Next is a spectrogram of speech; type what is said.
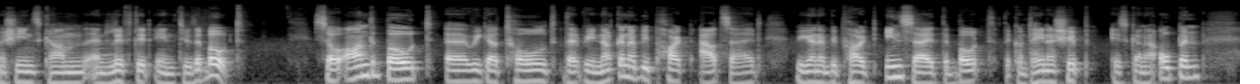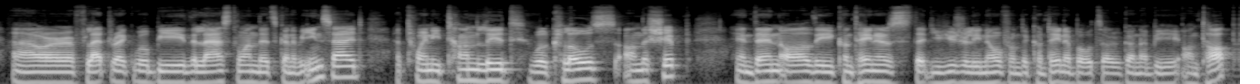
machines come and lift it into the boat. So on the boat, uh, we got told that we're not gonna be parked outside. We're gonna be parked inside the boat. The container ship is gonna open. Our flat rack will be the last one that's gonna be inside. A 20 ton lid will close on the ship, and then all the containers that you usually know from the container boats are gonna be on top.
